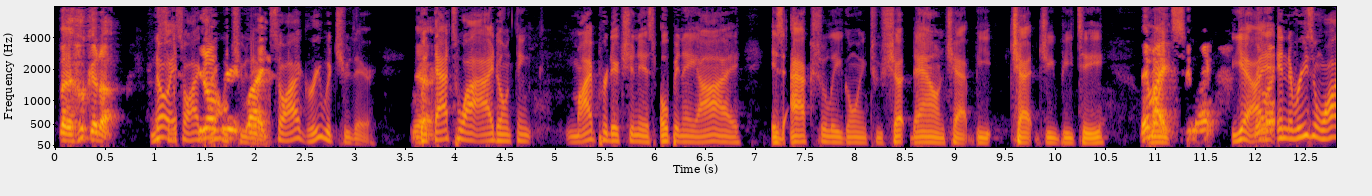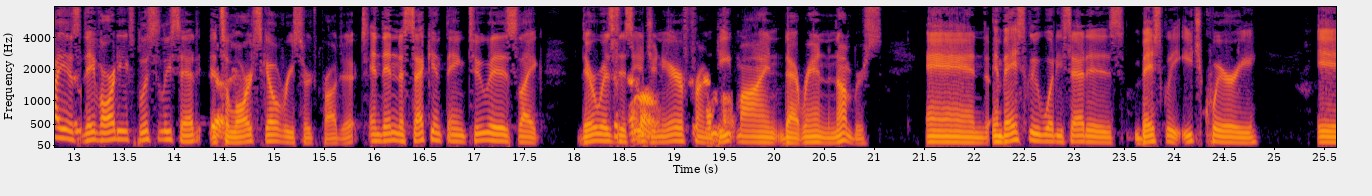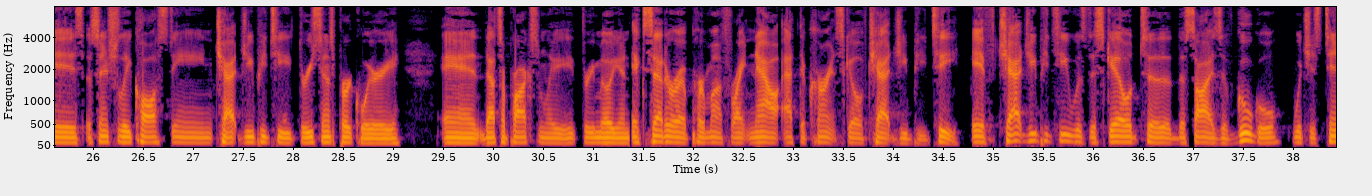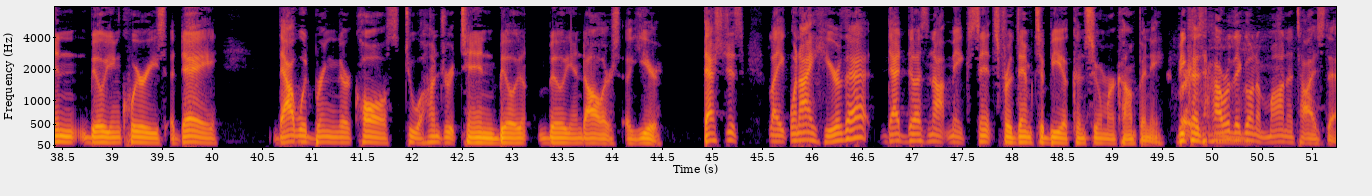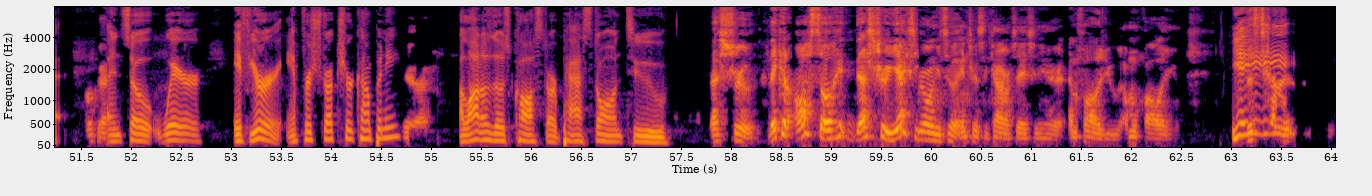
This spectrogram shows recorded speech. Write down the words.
like hook it up. no. So I You agree with you like- there. So I agree with you there. Yeah. But that's why I don't think my prediction is OpenAI is actually going to shut down Chat B, Chat GPT. they might. Right. They might. Yeah, They might- and the reason why is they've already explicitly said it's a large scale research project. And then the second thing too is like there was this engineer from. DeepMind that ran the numbers. And and basically what he said is basically each query is essentially costing Chat GPT three cents per query. And that's approximately three million, et cetera, per month right now at the current scale of Chat GPT. If Chat GPT was to scale to the size of Google, which is 10 billion queries a day, that would bring their cost to 110 billion billion dollars a year. That's just like when I hear that, that does not make sense for them to be a consumer company because how are they mm. going to monetize that? Okay. And so where if you're an infrastructure company, Yeah. a lot of those costs are passed on to That's true. They could also. That's true. You actually going into an interesting conversation here, and follow you. I'm gonna follow you. yeah, This yeah, kind of.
